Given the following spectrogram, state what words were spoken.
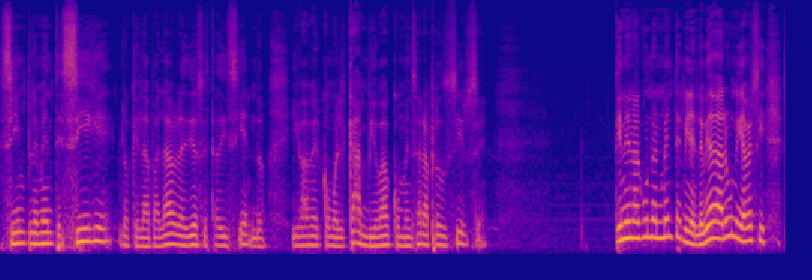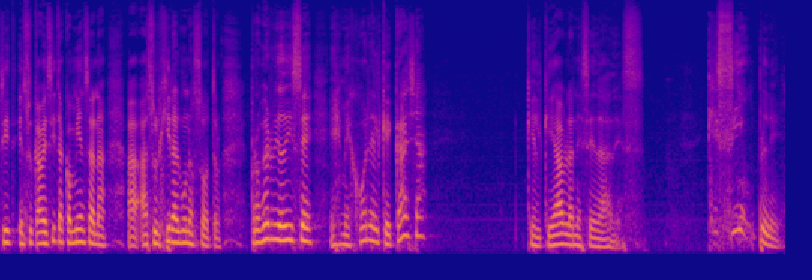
Simplemente sigue lo que la palabra de Dios está diciendo y va a ver cómo el cambio va a comenzar a producirse. ¿Tienen alguno en mente? Miren, le voy a dar uno y a ver si, en su cabecita comienzan a, a surgir algunos otros. Proverbio dice, es mejor el que calla que el que habla necedades. ¡Qué simple!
